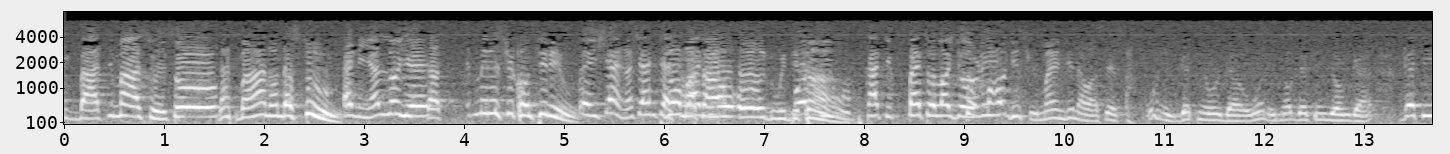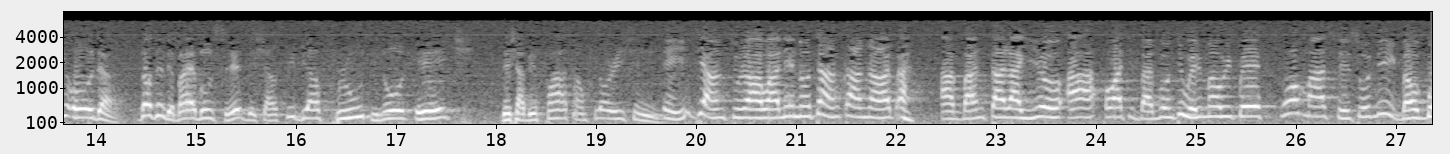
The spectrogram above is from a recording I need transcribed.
ìgbà tí máa so èso. That man understood lóye that ministry continues pé iṣẹ́ ìránṣẹ́ ń no matter how old we bó ti wù become. ká ti pẹ́ tó lọ́jọ́ So all this reminding ourselves, ah, one is getting older, one is not getting younger. Getting older, doesn't the Bible say they shall still bear fruit in old age? They shall be fat and flourishing. èyí tí à ń tura wa nínú tá à ń kànú àgbà ń tara yìí o ó wá ti gbàgbé ohun tí ìwé mímọ́ wípé wọ́n máa sèso ní ìgbà ogbó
